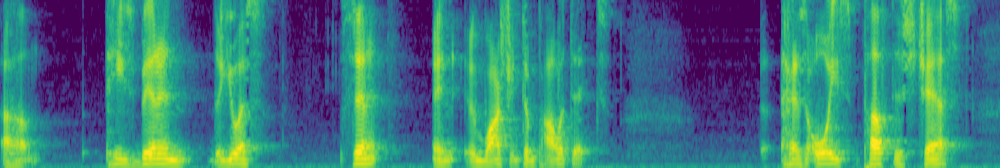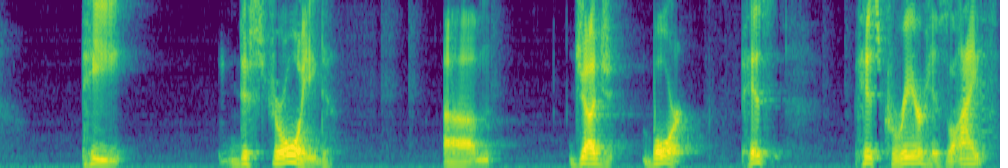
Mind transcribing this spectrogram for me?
um, he's been in the U.S. Senate and in Washington politics, has always puffed his chest. He destroyed um, Judge Bork, his his career, his life.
